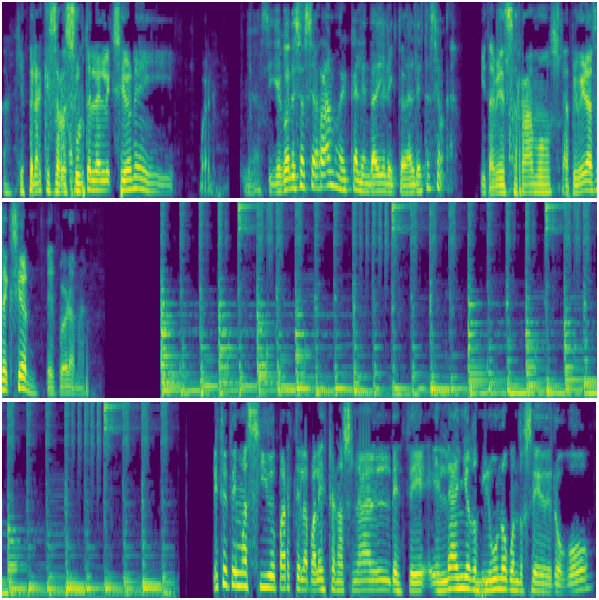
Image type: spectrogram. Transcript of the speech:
hay que esperar que se resulten las elecciones y bueno. Así que con eso cerramos el calendario electoral de esta semana. Y también cerramos la primera sección del programa. Este tema ha sido parte de la palestra nacional desde el año 2001 cuando se derogó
